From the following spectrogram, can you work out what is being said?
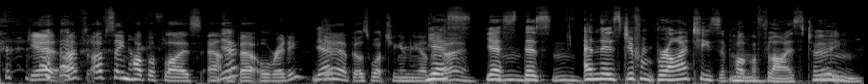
yeah, I've I've seen hoverflies out Yeah. and about already. Yeah. Yeah, but I was watching them the other Yes, day. yes. Mm, there's mm. and there's different varieties of hoverflies mm.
